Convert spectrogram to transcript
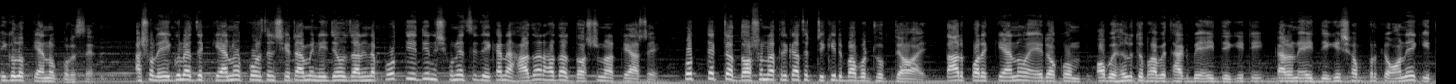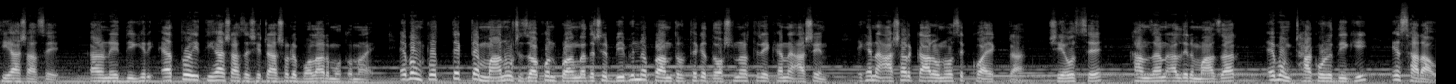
এগুলো কেন করেছেন? আসলে এগুলা যে কেন করেছেন সেটা আমি নিজেও জানি না। প্রতিদিন শুনেছি যে এখানে হাজার হাজার দর্শনার্থী আসে। প্রত্যেকটা দর্শনার্থীর কাছে টিকিট বাবদ ঢুকতে হয়। তারপরে কেন এরকম অবহেলিত ভাবে থাকবে এই দিঘিটি? কারণ এই দিঘি সম্পর্কে অনেক ইতিহাস আছে। কারণ এই দিঘির এত ইতিহাস আছে সেটা আসলে বলার মতো নয়। এবং প্রত্যেকটা মানুষ যখন বাংলাদেশের বিভিন্ন প্রান্ত থেকে দর্শনার্থীরা এখানে আসেন, এখানে আসার কারণ হচ্ছে কয়েকটা। সে হচ্ছে খানজান আলীর মাজার এবং ঠাকুর দিঘি। এছাড়াও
